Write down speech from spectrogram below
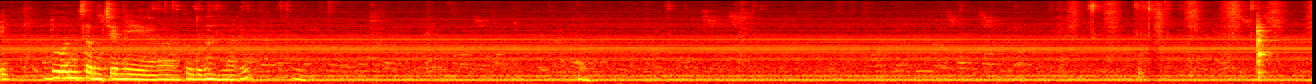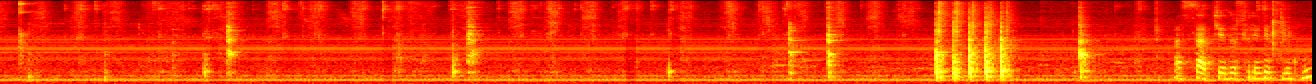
एक दोन चमचे मी दूध घालणार आहे. आज सातचे दुसरे घेतलेत मी.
